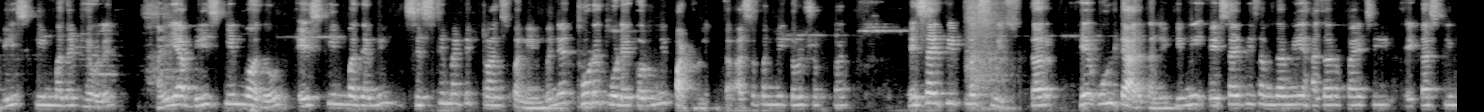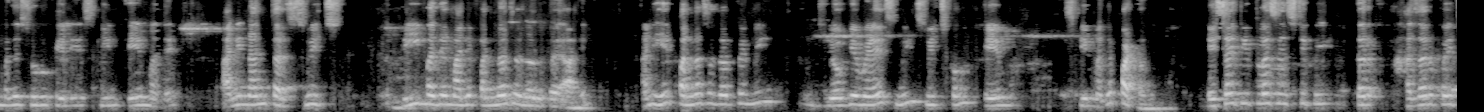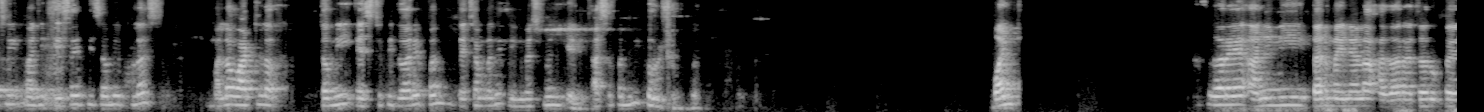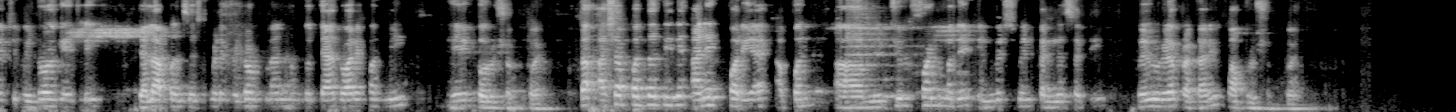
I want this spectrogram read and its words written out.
बी स्कीममध्ये ठेवले. आणि या बी स्कीम मधून ए स्कीममध्ये मी सिस्टमॅटिक ट्रान्सफर म्हणजे थोडे थोडे करून मी पाठवले. तर असं पण मी करू शकतो. S I P plus switch तर हे उलट्या अर्थाने की मी एस आय पी समजा मी हजार रुपयाची एका स्कीममध्ये सुरू केली स्कीम ए मध्ये. आणि नंतर स्विच बी मध्ये माझे पन्नास हजार रुपये आहेत. आणि हे पन्नास हजार रुपये मी योग्य वेळेस मी स्विच करून ए स्कीममध्ये पाठवले. S I P plus S T P तर हजार रुपयाची माझी एस आय पी चालू प्लस मला वाटलं तर मी एस टी पी द्वारे पण त्याच्यामध्ये इन्व्हेस्टमेंट केली. असं पण मी करू शकतो. वन आणि मी दर महिन्याला हजार हजार रुपयाची विड्रॉल घेतली. ज्याला आपण सिस्टमॅटिक विड्रॉल प्लॅन म्हणतो त्याद्वारे पण मी हे करू शकतोय. तर अशा पद्धतीने अनेक पर्याय आपण म्युच्युअल फंडमध्ये इन्व्हेस्टमेंट करण्यासाठी वेगवेगळ्या प्रकारे वापरू शकतोय.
